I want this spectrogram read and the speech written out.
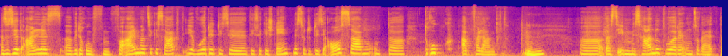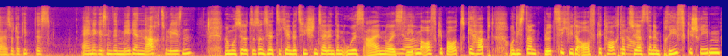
Also sie hat alles äh, widerrufen. Vor allem hat sie gesagt, ihr wurde diese, diese Geständnis oder diese Aussagen unter Druck abverlangt. Mhm. Äh, dass sie eben misshandelt wurde und so weiter. Also da gibt es einiges in den Medien nachzulesen. Man muss ja dazu sagen, sie hat sich ja in der Zwischenzeit in den USA ein neues ja. Leben aufgebaut gehabt und ist dann plötzlich wieder aufgetaucht, genau. hat zuerst einen Brief geschrieben,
